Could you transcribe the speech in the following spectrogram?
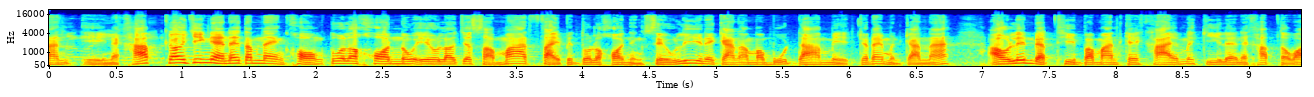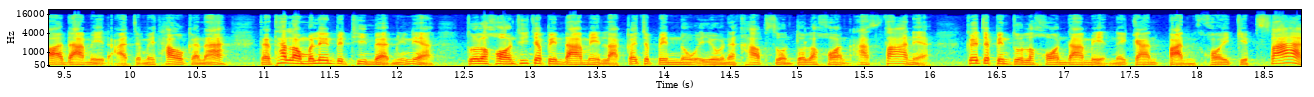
นั่นเองนะครับก็จริงๆเนี่ยในตำแหน่งของตัวละครโนเอลเราจะสามารถใส่เป็นตัวละครอย่างเซลลี่ในการเอามาบูตดาเมจก็ได้เหมือนกันนะ เอาเล่นแบบทีมประมาณคล้ายๆเมื่อกี้เลยนะครับแต่ว่าดาเมจอาจจะไม่เท่ากันนะ แต่ถ้าเรามาเล่นเป็นทีมแบบนี้เนี่ยตัวละครที่จะเป็นดาเมจหลักก็จะเป็นโนเอลนะครับส่วนตัวละครอัสตาเนี่ยก็จะเป็นตัวละครดาเมจในการปั่นคอยเก็บซาก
